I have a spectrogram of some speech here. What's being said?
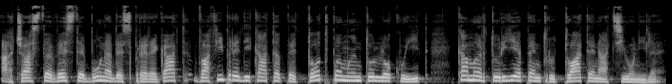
Această veste bună despre regat va fi predicată pe tot pământul locuit ca mărturie pentru toate națiunile.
